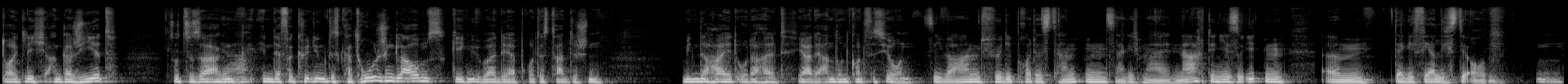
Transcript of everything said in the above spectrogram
deutlich engagiert sozusagen ja. in der Verkündigung des katholischen Glaubens gegenüber der protestantischen Minderheit oder halt ja der anderen Konfession. Sie waren für die Protestanten, sage ich mal, nach den Jesuiten ähm, der gefährlichste Orden. Mhm.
